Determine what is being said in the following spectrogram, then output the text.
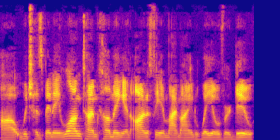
uh, which has been a long time coming, and honestly, in my mind, way overdue,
